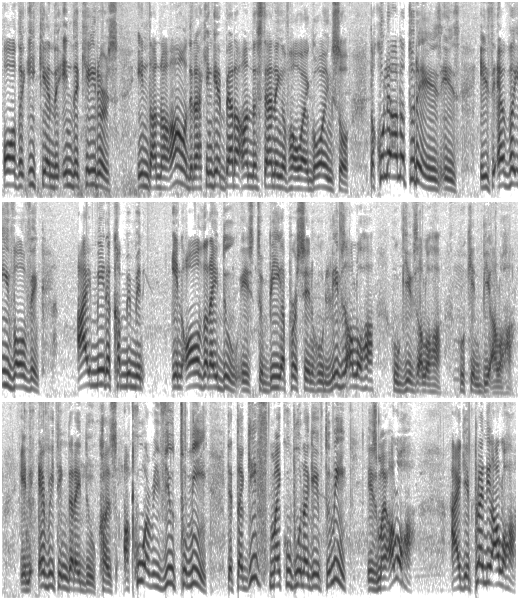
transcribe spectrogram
all the ike and the indicators in the na'au that I can get better understanding of how I'm going. So the kuleana today is is is ever evolving. I made a commitment in all that I do is to be a person who lives aloha, who gives aloha, who can be aloha in everything that I do. Because Akua revealed to me that the gift my kupuna gave to me is my aloha. I get plenty aloha,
